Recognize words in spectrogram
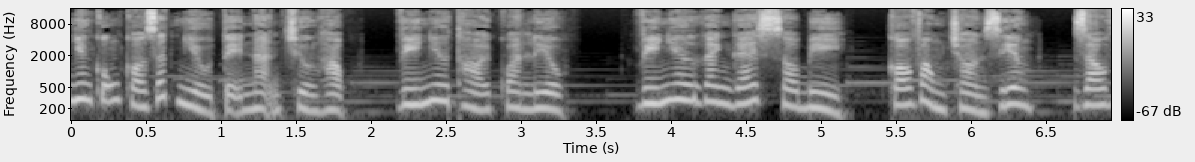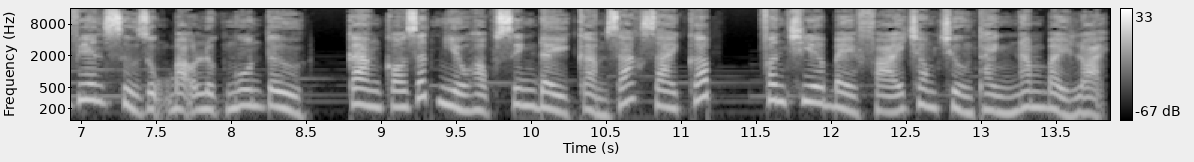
nhưng cũng có rất nhiều tệ nạn trường học, ví như thói quan liêu, ví như ganh ghét so bì, có vòng tròn riêng, giáo viên sử dụng bạo lực ngôn từ, càng có rất nhiều học sinh đầy cảm giác giai cấp, phân chia bè phái trong trường thành năm bảy loại.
